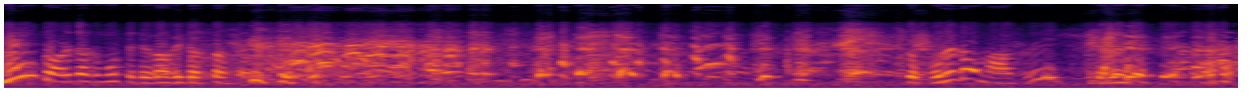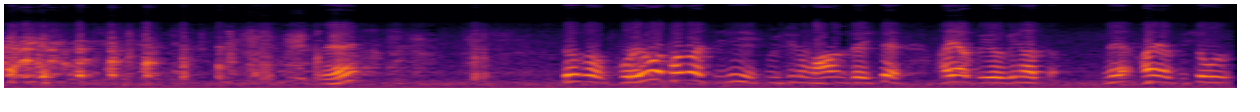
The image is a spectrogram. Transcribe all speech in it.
麺とあれだけ持って出かけちゃったんだよ。これがまずい。っ てね。だからこれは直ちにうちのも反省して早く呼びなったね。早くショー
